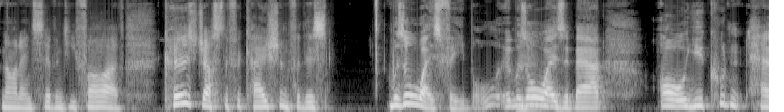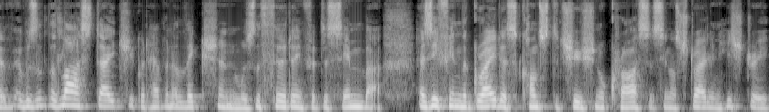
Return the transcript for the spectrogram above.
1975. Kerr's justification for this was always feeble. It was mm. always about, oh, you couldn't have, it was the last date you could have an election was the 13th of December, as if in the greatest constitutional crisis in Australian history,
